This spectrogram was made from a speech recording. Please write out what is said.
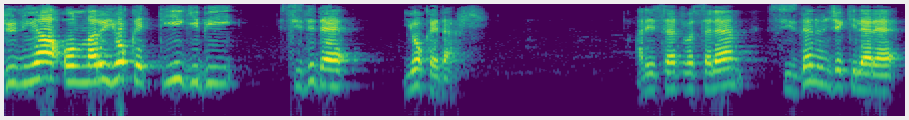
dünya onları yok ettiği gibi sizi de yok eder. Aleyhisselatü Vesselam sizden öncekilere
